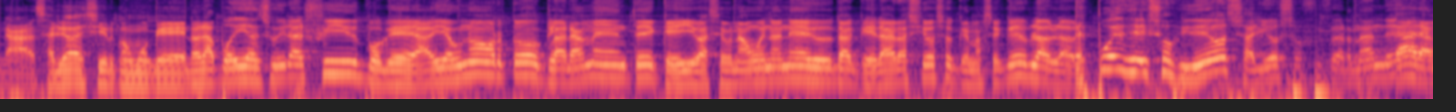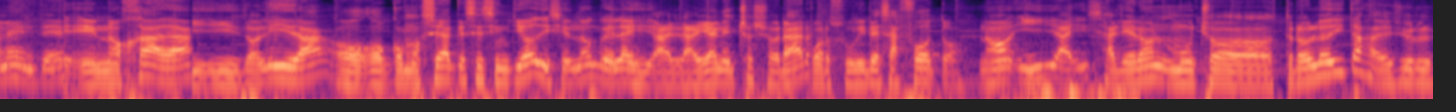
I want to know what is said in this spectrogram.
nada, salió a decir como que no la podían subir al feed porque había un orto, claramente, que iba a ser una buena anécdota, que era gracioso, que no sé qué, bla, bla. bla. Después de esos videos salió Sofi Fernández, claramente, enojada y dolida o, como sea que se sintió diciendo que la, habían hecho llorar por subir esa foto, ¿no? Y ahí salieron muchos trogloditas a decirle...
